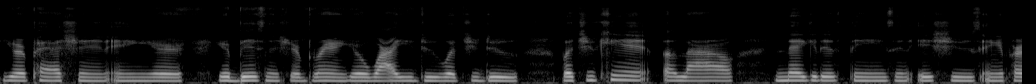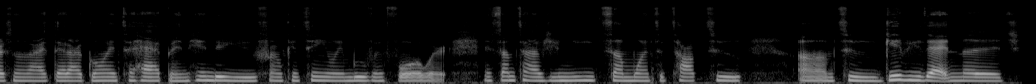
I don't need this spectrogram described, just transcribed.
your passion and your your business, your brand, your why you do what you do, but you can't allow negative things and issues in your personal life that are going to happen hinder you from continuing moving forward. And sometimes you need someone to talk to um, to give you that nudge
